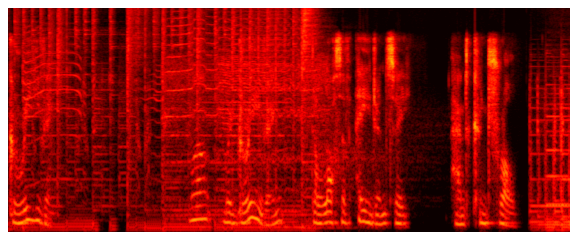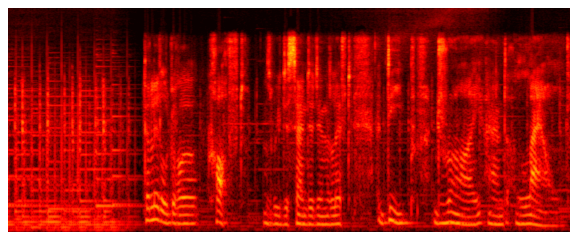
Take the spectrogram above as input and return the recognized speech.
grieving? Well, we're grieving the loss of agency and control. The little girl coughed as we descended in the lift, a deep, dry, and loud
